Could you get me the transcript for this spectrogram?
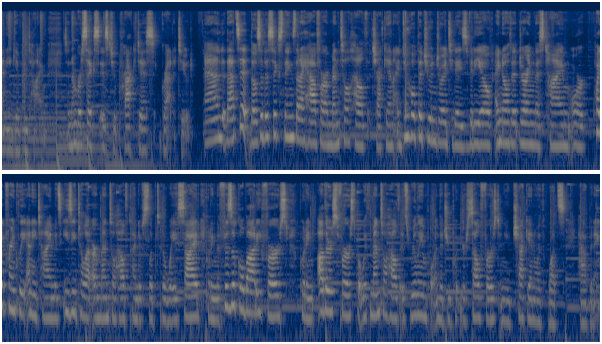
any given time. So, number six is to practice gratitude. And that's it. Those are the six things that I have for our mental health check in. I do hope that you enjoyed today's video. I know that during this time, or quite frankly, any time, it's easy to let our mental health kind of slip to the wayside, putting the physical body first, putting others first. But with mental health, it's really important that you put yourself first and you check in with what's happening.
